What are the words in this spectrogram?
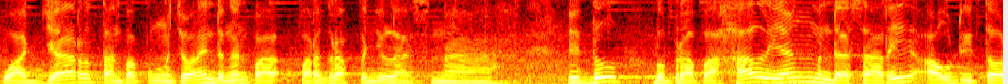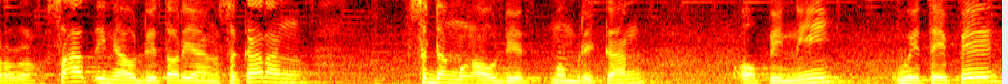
wajar tanpa pengecualian dengan paragraf penjelas. Nah, itu beberapa hal yang mendasari auditor saat ini auditor yang sekarang sedang mengaudit memberikan opini WTP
